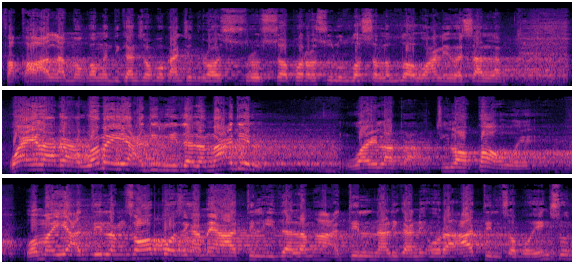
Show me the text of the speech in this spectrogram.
Faqala mongko ngendikan sapa Kanjeng Rasul sapa Rasulullah sallallahu alaihi wasallam. Wa ilaka wa may ya'dilu idza a'dil? Wa ilaka cilaka Wa may ya'dil lang sapa sing ame adil idza lam adil nalikane ora adil sapa ingsun.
